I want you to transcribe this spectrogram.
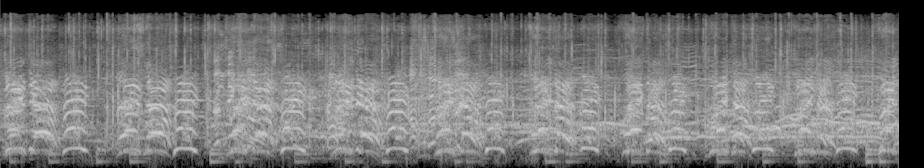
Rede! Das Rede! aus. Fink! Rede! Rede! Rede! Rede! Rede! Fink! Rede! Fink! Rede! Fink! Rede!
